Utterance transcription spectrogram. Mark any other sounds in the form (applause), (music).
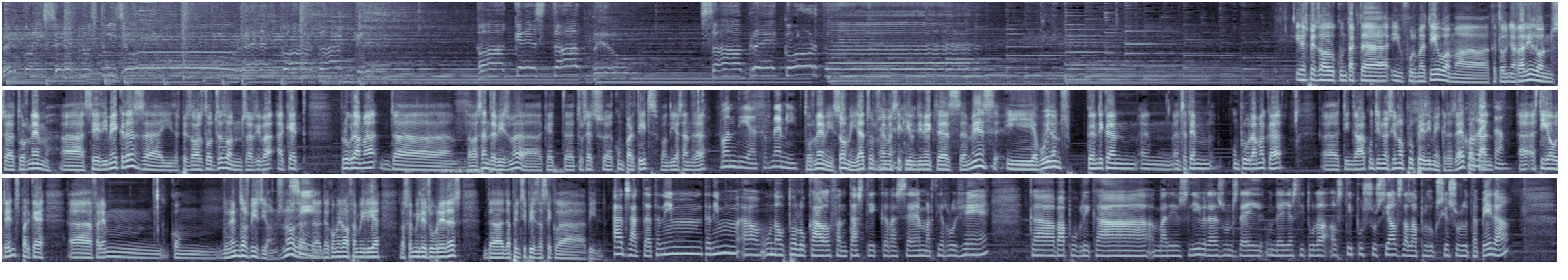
per conèixer-nos tu i jo. Recorda que aquesta veu sap recordar. I després del contacte informatiu amb uh, Catalunya Ràdio, doncs uh, tornem a ser dimecres uh, i després de les 12 doncs arriba aquest programa de, de la Sandra Bisma, aquest uh, trossets uh, compartits. Bon dia, Sandra. Bon dia, tornem-hi. Tornem-hi, som-hi, ja tornem a ser aquí un dimecres més i avui doncs podem dir que en, en, encetem un programa que eh, tindrà a continuació en el proper dimecres, eh? Correcte. Per tant, eh, estigueu atents perquè eh, farem com... donarem dos visions, no? De, Sí. de, de com era la família, les famílies obreres de, de principis del segle XX. Exacte, tenim, tenim uh, un autor local fantàstic que va ser Martí Roger, que va publicar diversos llibres, uns un d'ell es titula Els tipus socials de la producció sorotapera,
